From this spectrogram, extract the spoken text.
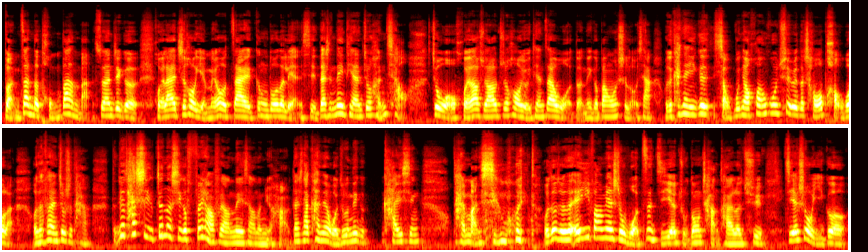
短暂的同伴吧。虽然这个回来之后也没有再更多的联系，但是那天就很巧，就我回到学校之后，有一天在我的那个办公室楼下，我就看见一个小姑娘欢呼雀跃的朝我跑过来。我才发现就是她，就她是一个真的是一个非常非常内向的女孩，但是她看见我就那个开心，还蛮欣慰的。我就觉得，哎，一方面是我自己也主动敞开了去接受一个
